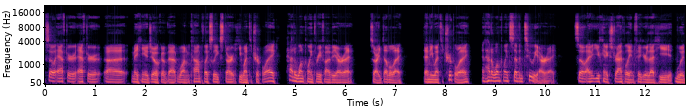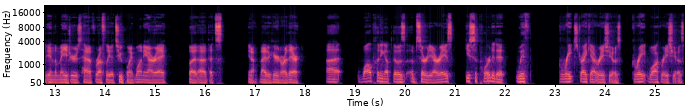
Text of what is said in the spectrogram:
So after after uh, making a joke of that one complex league start, he went to AAA, had a 1.35 ERA. Sorry, Double A. Then he went to AAA and had a 1.72 ERA. So I mean, you can extrapolate and figure that he would in the majors have roughly a 2.1 ERA, but uh, that's you know neither here nor there. Uh, while putting up those absurd ERAs, he supported it with great strikeout ratios, great walk ratios,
